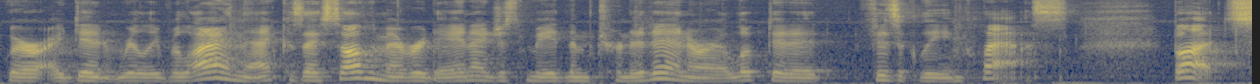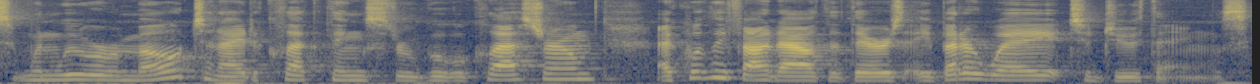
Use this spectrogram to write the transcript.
where I didn't really rely on that because I saw them every day and I just made them turn it in or I looked at it physically in class. But when we were remote and I had to collect things through Google Classroom, I quickly found out that there's a better way to do things.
